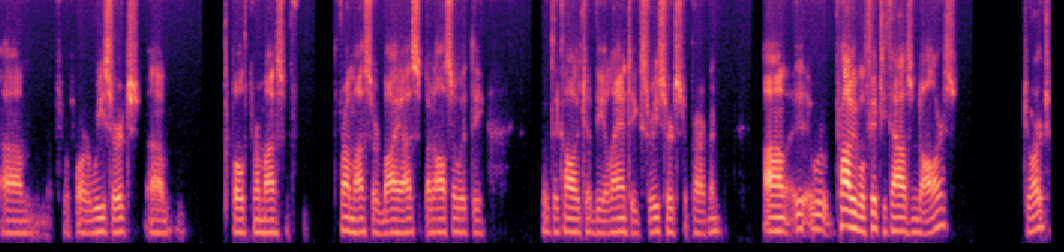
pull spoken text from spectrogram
um, for, for, research, uh, both from us, from us or by us, but also with the with the College of the Atlantic's research department. Um, we're probably about fifty thousand dollars, George.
